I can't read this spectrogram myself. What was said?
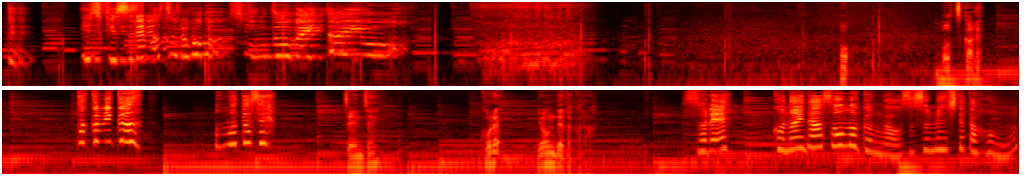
って、お疲れ。たくみくんお待たせ。全然。これ読んでたから。それ、こないだ相馬くんがおすすめしてた本？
